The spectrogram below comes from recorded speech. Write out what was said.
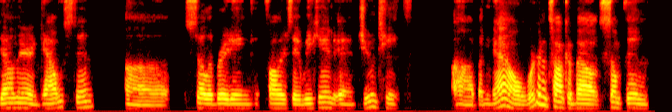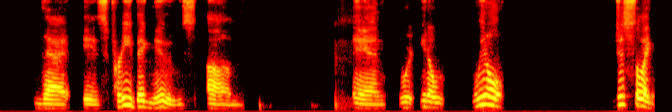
down there in Galveston, uh, celebrating Father's Day weekend and Juneteenth. Uh, but now we're going to talk about something that is pretty big news. Um, and we're, you know, we don't, just so like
